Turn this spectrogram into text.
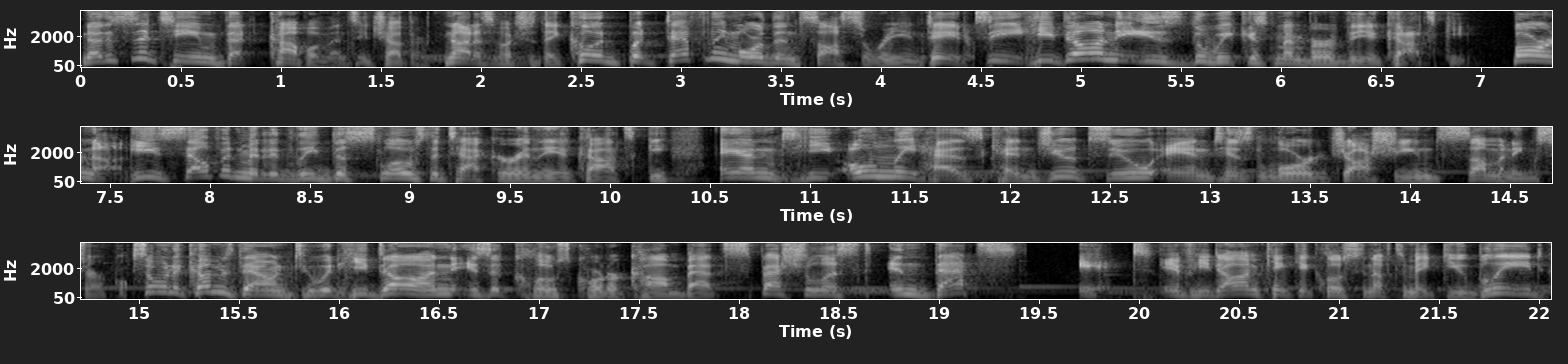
Now, this is a team that complements each other, not as much as they could, but definitely more than Sasori and Deidara. See, Hidan is the weakest member of the Akatsuki, bar none. He's self-admittedly the slowest attacker in the Akatsuki, and he only has Kenjutsu and his Lord Jashin's summoning circle. So when it comes down to it, Hidan is a close quarter combat specialist, and that's it. If Hidan can't get close enough to make you bleed,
